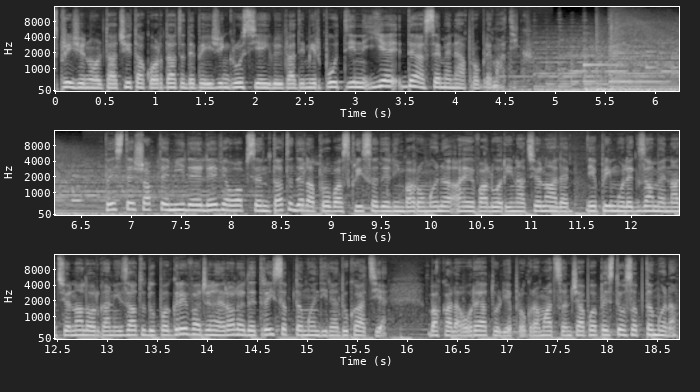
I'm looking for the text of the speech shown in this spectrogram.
Sprijinul tacit acordat de Beijing Rusiei lui Vladimir Putin e de asemenea problematic. Peste 7.000 de elevi au absentat de la proba scrisă de limba română a evaluării naționale. E primul examen național organizat după greva generală de 3 săptămâni din educație. Bacalaureatul e programat să înceapă peste o săptămână.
